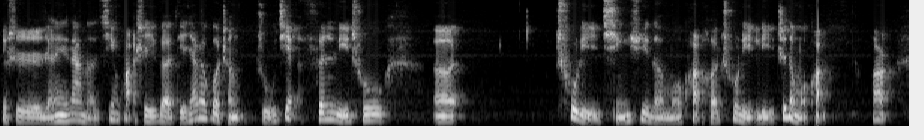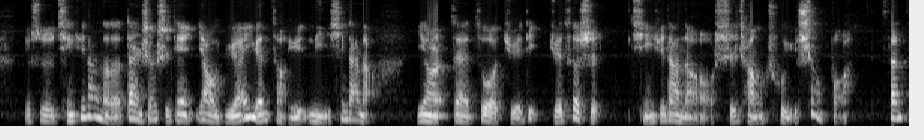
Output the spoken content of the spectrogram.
就是人类大脑的进化是一个叠加的过程，逐渐分离出，呃，处理情绪的模块和处理理智的模块。二，就是情绪大脑的诞生时间要远远早于理性大脑，因而，在做决定决策时，情绪大脑时常处于上风啊。三。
